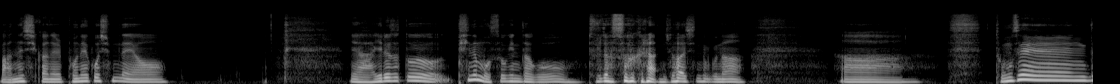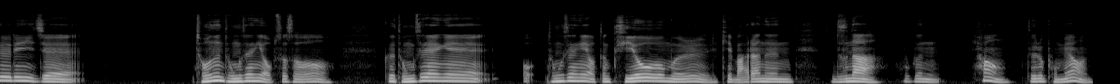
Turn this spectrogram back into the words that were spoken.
많은 시간을 보내고 싶네요. 야, 이래서 또 피는 못 속인다고 둘 다 수학을 안 좋아하시는구나. 아, 동생들이 이제 저는 동생이 없어서 그 동생의 어, 동생의 어떤 귀여움을 이렇게 말하는 누나 혹은 형들을 보면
